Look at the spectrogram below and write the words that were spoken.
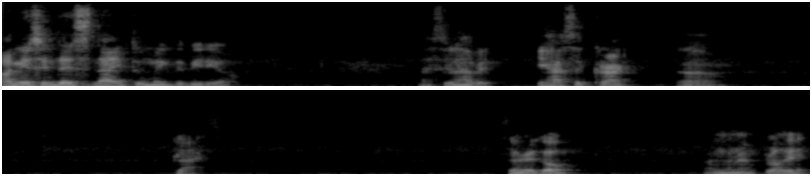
I'm using this knife to make the video. I still have it. It has a cracked uh, glass. So there you go. I'm gonna unplug it.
